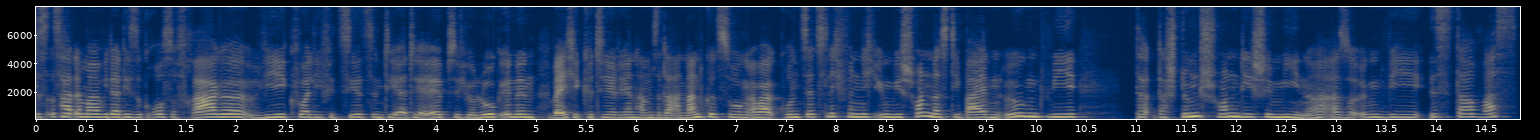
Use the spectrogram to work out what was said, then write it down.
das ist halt immer wieder diese große Frage, wie qualifiziert sind die RTL-PsychologInnen? Welche Kriterien haben sie da an Land gezogen? Aber grundsätzlich finde ich irgendwie schon, dass die beiden irgendwie, da, da stimmt schon die Chemie, ne? Also irgendwie ist da was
